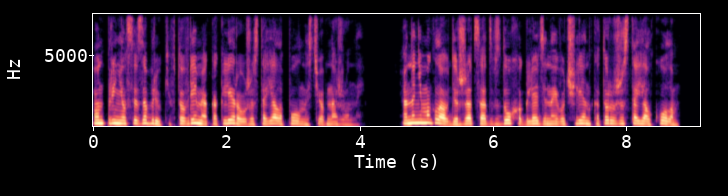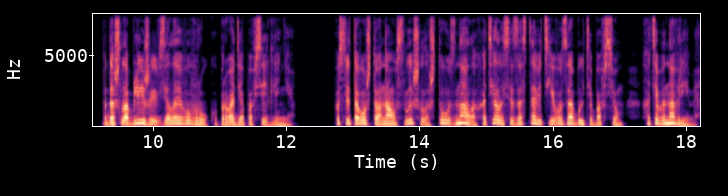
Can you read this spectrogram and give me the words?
он принялся за брюки, в то время как Лера уже стояла полностью обнаженной. Она не могла удержаться от вздоха, глядя на его член, который уже стоял колом, подошла ближе и взяла его в руку, проводя по всей длине. После того, что она услышала, что узнала, хотелось заставить его забыть обо всем, хотя бы на время.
